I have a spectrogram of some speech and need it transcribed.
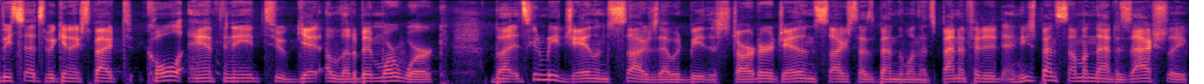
he says we can expect Cole Anthony to get a little bit more work, but it's going to be Jalen Suggs that would be the starter. Jalen Suggs has been the one that's benefited, and he's been someone that has actually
